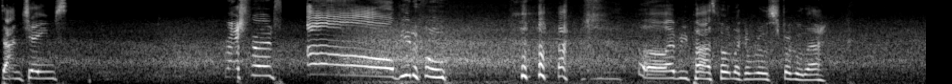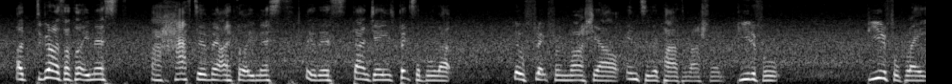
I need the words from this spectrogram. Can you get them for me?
Dan James. Rashford. Oh, beautiful. Oh, every pass felt like a real struggle there. Uh, to be honest, I thought he missed. I have to admit, I thought he missed. Look at this. Dan James picks the ball up. Little flick from Martial into the path of Rashford. Beautiful. Beautiful play.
